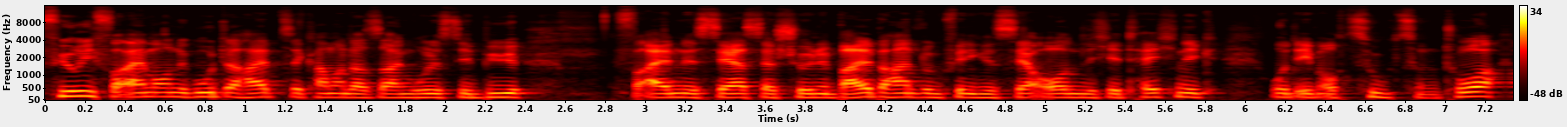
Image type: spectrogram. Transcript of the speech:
Führig vor allem auch eine gute Halbzeit, kann man da sagen, gutes Debüt. Vor allem eine sehr, sehr schöne Ballbehandlung, finde ich, eine sehr ordentliche Technik und eben auch Zug zum Tor.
